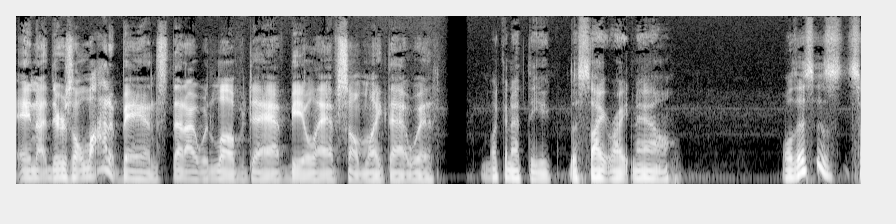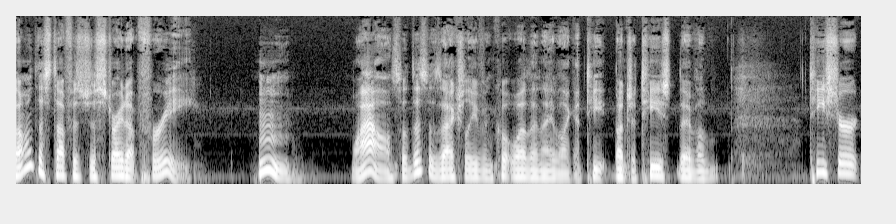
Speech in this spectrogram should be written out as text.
And uh, there's a lot of bands that I would love to have be able to have something like that with. I'm looking at the the site right now. Well, this is some of the stuff is just straight up free. Hmm. Wow. So this is actually even cool. Well, then they have like a t- bunch of t. They have a t-shirt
